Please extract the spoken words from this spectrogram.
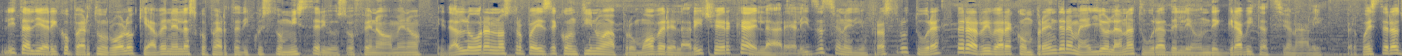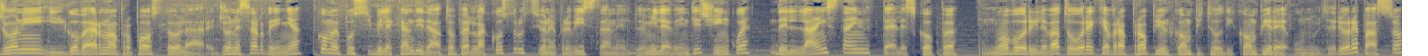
l'Italia ha ricoperto un ruolo chiave nella scoperta di questo misterioso fenomeno e da allora il nostro paese continua a promuovere la ricerca e la realizzazione di infrastrutture per arrivare a comprendere meglio la natura delle onde gravitazionali. Per queste ragioni il governo ha proposto la Regione Sardegna come possibile candidato per la costruzione prevista nel 2025 dell'Einstein Telescope, un nuovo rilevatore che avrà proprio il compito di compiere un ulteriore passo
